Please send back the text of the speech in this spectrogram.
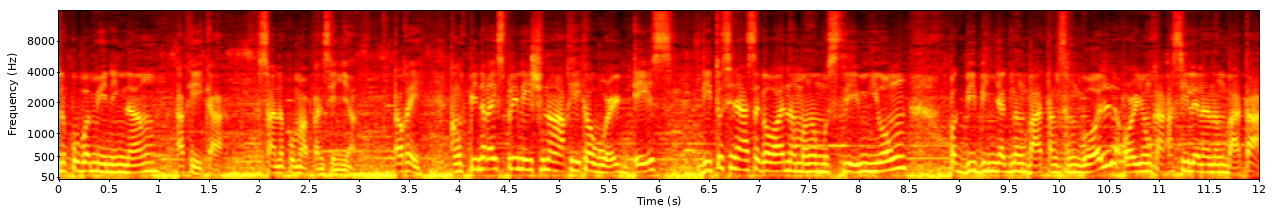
Ano po ba meaning ng akika? Sana po mapansin niyo. Okay, ang pinaka-explanation ng akika word is dito sinasagawa ng mga Muslim yung pagbibinyag ng batang sanggol or yung kakasilalan ng bata.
